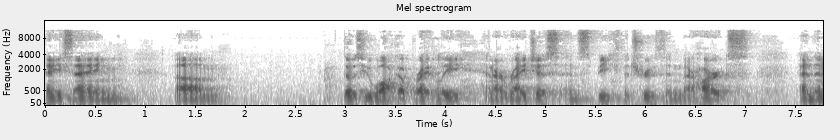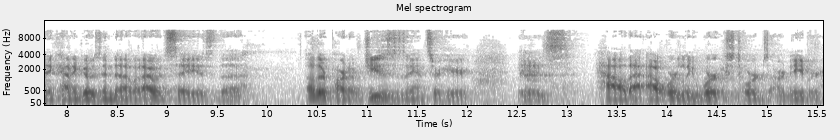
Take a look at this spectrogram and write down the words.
And he's saying, um, those who walk uprightly and are righteous and speak the truth in their hearts. And then it kind of goes into what I would say is the other part of Jesus' answer here is how that outwardly works towards our neighbor.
